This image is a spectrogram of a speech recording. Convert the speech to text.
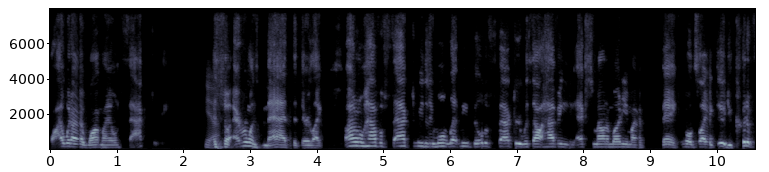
why would I want my own factory? Yeah. And so everyone's mad that they're like, I don't have a factory. They won't let me build a factory without having X amount of money in my bank. Well, it's like, dude, you could have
